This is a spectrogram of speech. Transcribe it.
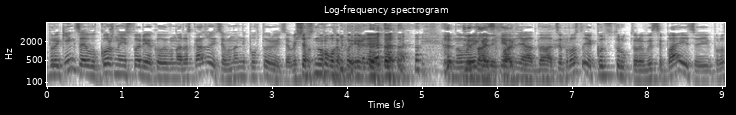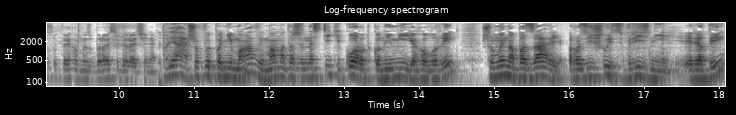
прикинь, це кожна історія, коли вона розказується, вона не повторюється. Весь час нова появляється. Нова якась херня. Да. Це просто як конструктори висипаються і просто тегами збирає собі речення. Бля, щоб ви понімали, мама навіть настільки коротко не вміє говорити, що ми на базарі розійшлись в різні ряди.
